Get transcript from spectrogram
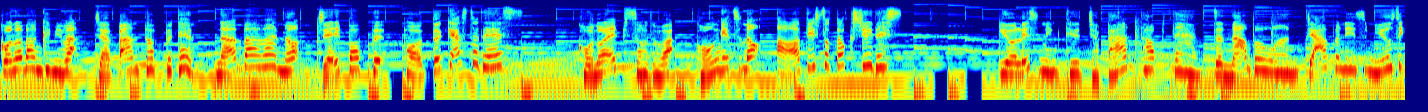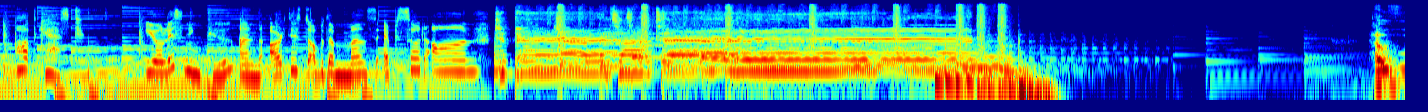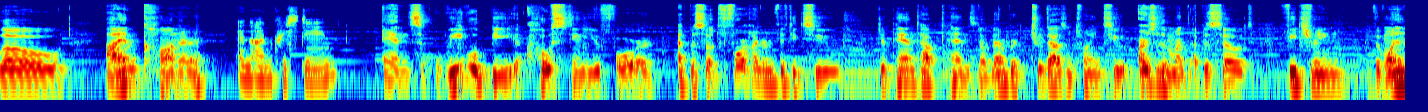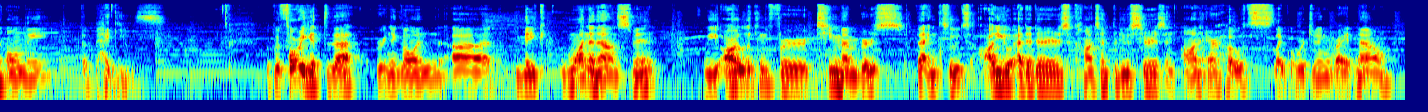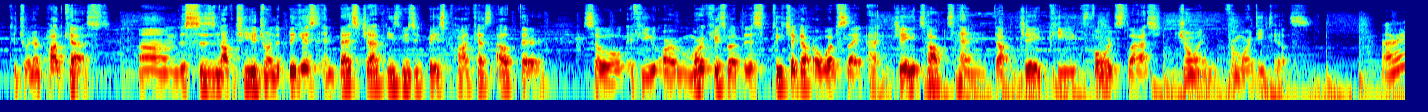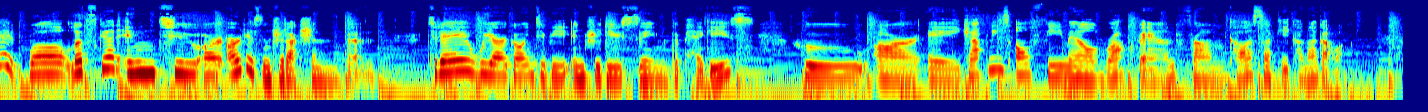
この番組はジャパントップ10ナンバーワンの J-POP ポッドキャストですこのエピソードは今月のアーティスト特集です You're listening to Japan Top 10 The number one Japanese music podcast You're listening to an Artist of the Month episode on Japan Top 10. I'm Connor, And I'm Christine. and we will be hosting you for episode 452 Japan Top 10's November 2022 Arts of the Month episode featuring the one and only the Peggies. But before we get to that, we're going to go and uh, make one announcement. We are looking for team members. That includes audio editors, content producers, and on air hosts, like what we're doing right now, to join our podcast. Um, this is an opportunity to join the biggest and best Japanese music based podcast out there. So if you are more curious about this, please check out our website at jtop10.jp forward slash join for more details. All right, well, let's get into our artist introduction then. Today we are going to be introducing the Peggies, who are a Japanese all female rock band from Kawasaki, Kanagawa.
